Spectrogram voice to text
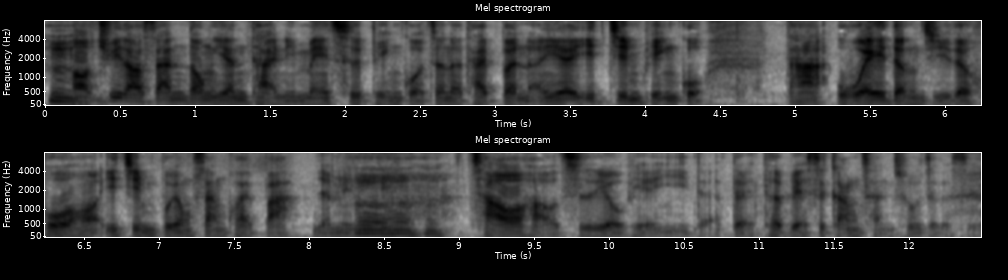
嗯，哦，去到山东烟台，你没吃苹果真的太笨了，因为一斤苹果。它五 A 等级的货哈，一斤不用三块八人民币，超好吃又便宜的。对，特别是刚产出这个时候，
